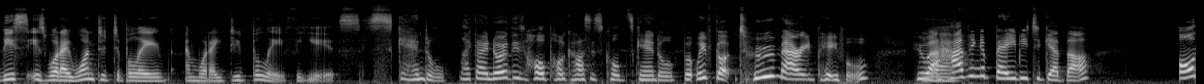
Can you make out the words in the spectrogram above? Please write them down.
This is what I wanted to believe and what I did believe for years. Scandal. Like, I know this whole podcast is called Scandal, but we've got two married people who are having a baby together on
